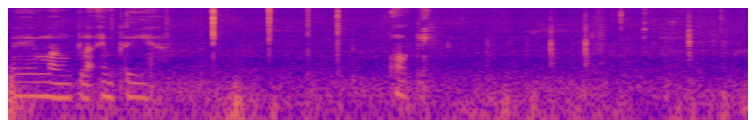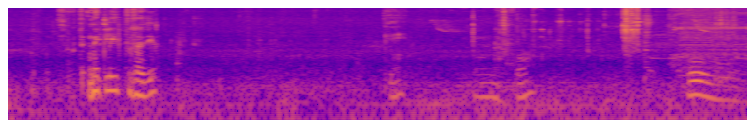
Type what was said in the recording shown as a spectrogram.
Memang plug and play okay. So technically itu saja. Okay. Ini dah form. Oh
